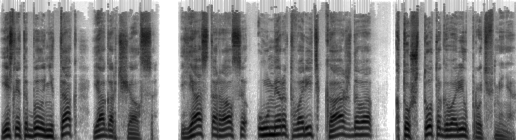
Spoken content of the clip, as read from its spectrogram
Если это было не так, я огорчался. Я старался умиротворить каждого, кто что-то говорил против меня.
